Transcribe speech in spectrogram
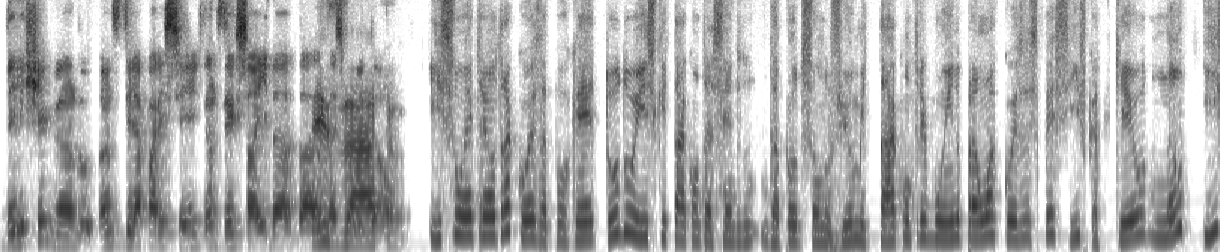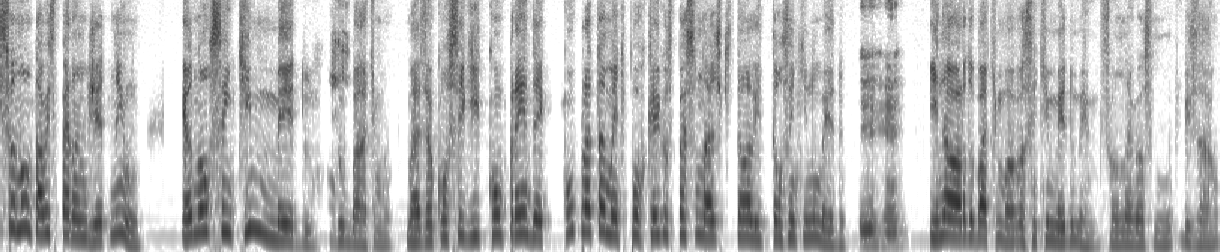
dele chegando antes dele aparecer, antes dele sair da, da, da escuridão. Exato. Isso entra em outra coisa, porque tudo isso que tá acontecendo da produção do filme tá contribuindo para uma coisa específica, que eu não. Isso eu não tava esperando de jeito nenhum. Eu não senti medo do Batman, mas eu consegui compreender completamente por que, que os personagens que estão ali estão sentindo medo. Uhum. E na hora do Batmóvel eu senti medo mesmo. Foi um negócio muito bizarro.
